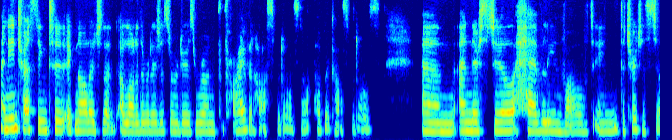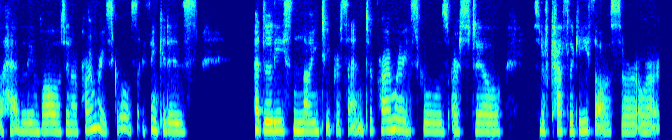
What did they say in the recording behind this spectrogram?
and interesting to acknowledge that a lot of the religious orders run private hospitals, not public hospitals. Um, and they're still heavily involved in the church is still heavily involved in our primary schools. I think it is at least 90% of primary schools are still sort of Catholic ethos or, or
